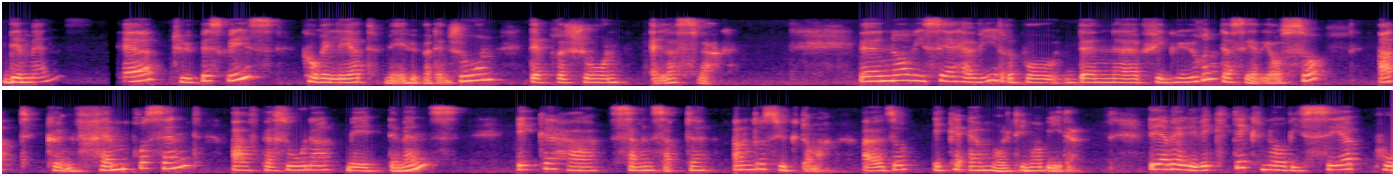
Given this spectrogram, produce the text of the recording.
Demens er typiskvis korrelert med hypertensjon, depresjon eller slag. Eh, når vi ser her videre på denne figuren, der ser vi også at kun 5% av personer med demens ikke har sammensatte andre sykdommer, altså ikke er multimorbide. Det er veldig viktig når vi ser på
